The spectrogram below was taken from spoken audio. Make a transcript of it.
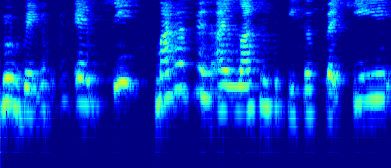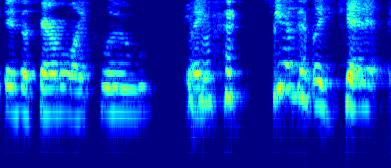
moving. And he, my husband, I love him to pieces, but he is a terrible like clue. Like he doesn't like get it.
